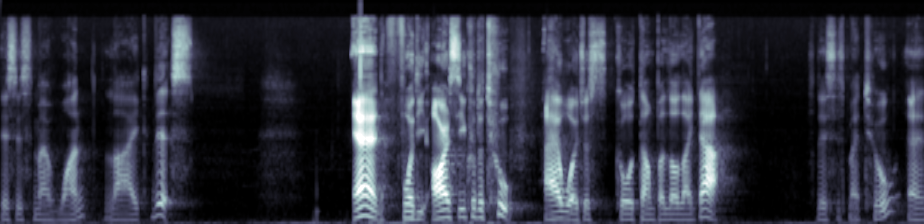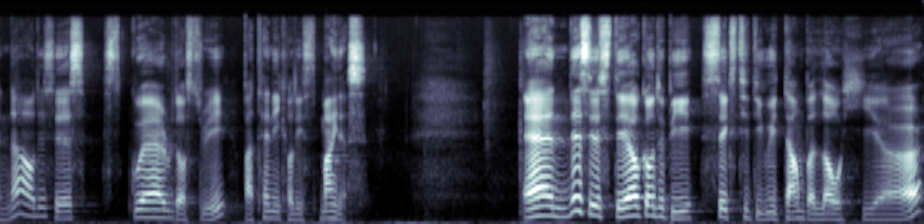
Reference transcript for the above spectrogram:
This is my 1 like this. And for the r is equal to 2, I will just go down below like that. This is my 2, and now this is square root of 3, but technically it's minus. And this is still going to be 60 degree down below here.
